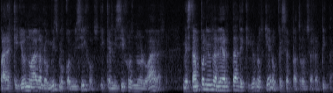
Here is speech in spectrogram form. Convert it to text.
para que yo no haga lo mismo con mis hijos y que mis hijos no lo hagan. Me están poniendo alerta de que yo no quiero que ese patrón se repita.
